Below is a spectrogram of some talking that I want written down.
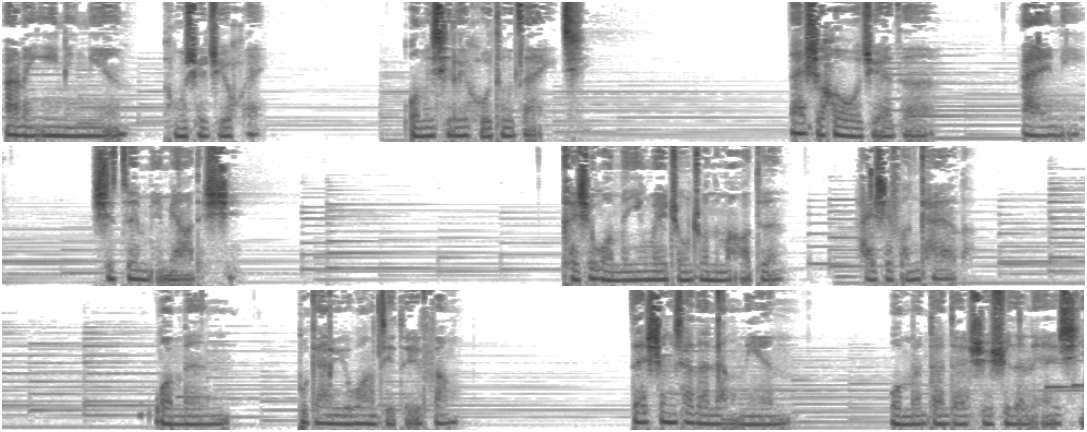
二零一零年同学聚会，我们稀里糊涂在一起。那时候我觉得，爱你是最美妙的事。可是我们因为种种的矛盾，还是分开了。我们不甘于忘记对方，在剩下的两年，我们断断续续的联系，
